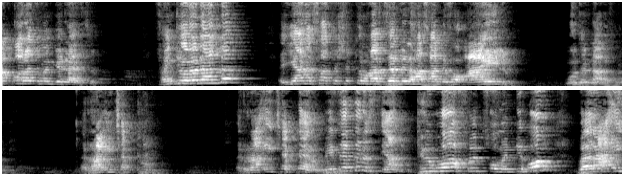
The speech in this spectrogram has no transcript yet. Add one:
አቋራጭ መንገድ አያስብ። ፈንጂ ወረዳ እያነሳ ተሸክም አዘልልህ አሳልፈው አይልም። ሞትና አለፍ ራእይ ጨካኝ ራእይ ጨካኝ ነው። ቤተ ክርስቲያን ግቧ ፍጹም እንዲሆን በራእይ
